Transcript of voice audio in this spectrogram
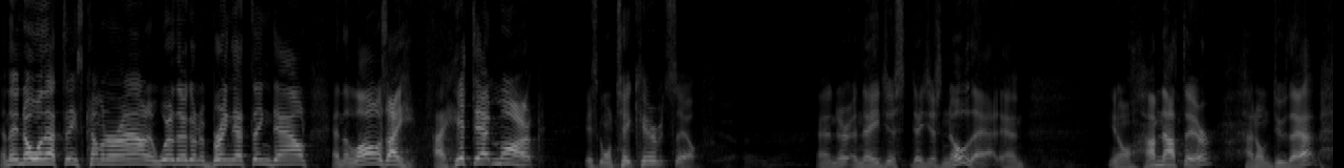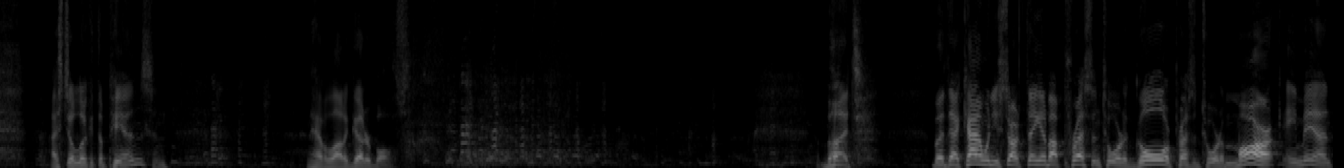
And they know when that thing's coming around and where they're going to bring that thing down. And as long as I, I hit that mark, it's going to take care of itself. And, and they, just, they just know that. And you know, I'm not there. I don't do that. I still look at the pins and, and have a lot of gutter balls. but but that kind of when you start thinking about pressing toward a goal or pressing toward a mark, amen.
